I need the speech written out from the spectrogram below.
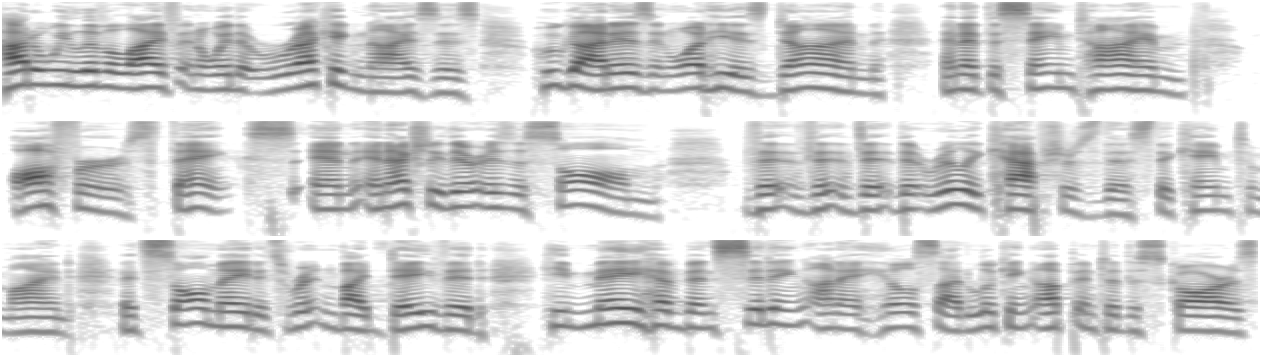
How do we live a life in a way that recognizes who God is and what He has done, and at the same time offers thanks? And, and actually, there is a psalm that, that, that, really captures this that came to mind. It's Psalm 8, it's written by David. He may have been sitting on a hillside looking up into the scars,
